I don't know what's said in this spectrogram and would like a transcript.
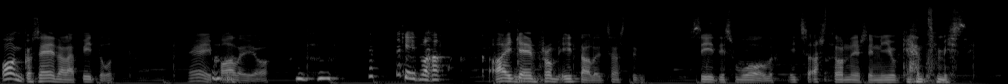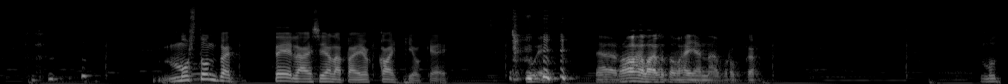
onko seinällä pituutta? Ei paljon. Kiva. I came from Italy just to see this wall. It's astonishing you can't miss it. Musta tuntuu, että teillä ei siellä päin ole kaikki okei. Okay. Ei. Nää raahelaiset on vähän jännää porukkaa. Mut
